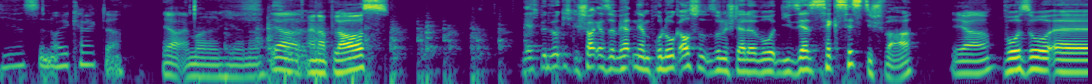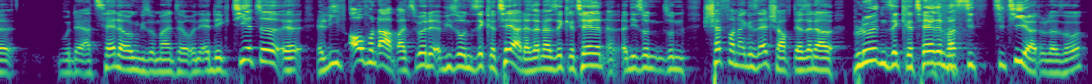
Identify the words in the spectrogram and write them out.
Hier ist der neue Charakter. Ja, einmal hier, ne? Ja, Ein Applaus. Ja, ich bin wirklich geschockt. Also wir hatten ja im Prolog auch so, so eine Stelle, wo die sehr sexistisch war, ja. wo so, äh, wo der Erzähler irgendwie so meinte und er diktierte, er, er lief auf und ab, als würde er wie so ein Sekretär, der seiner Sekretärin, äh, die so, ein, so ein Chef von der Gesellschaft, der seiner blöden Sekretärin was zi- zitiert oder so.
